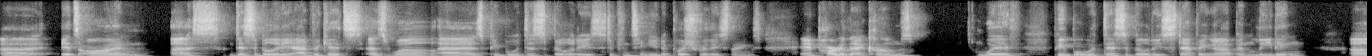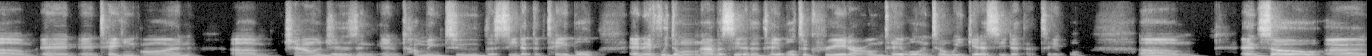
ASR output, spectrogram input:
uh, it's on us disability advocates as well as people with disabilities to continue to push for these things and part of that comes with people with disabilities stepping up and leading um, and and taking on um, challenges and, and coming to the seat at the table. And if we don't have a seat at the table, to create our own table until we get a seat at that table. Um, and so, uh,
